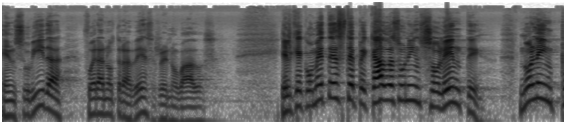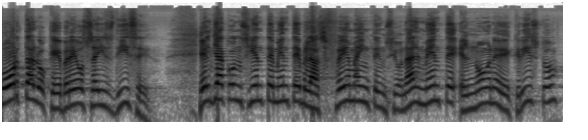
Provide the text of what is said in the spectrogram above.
en su vida fueran otra vez renovados. El que comete este pecado es un insolente. No le importa lo que Hebreos 6 dice. Él ya conscientemente blasfema intencionalmente el nombre de Cristo,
